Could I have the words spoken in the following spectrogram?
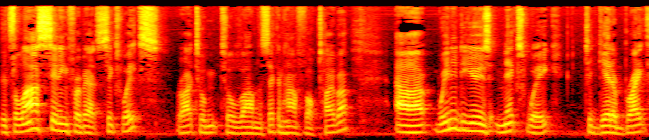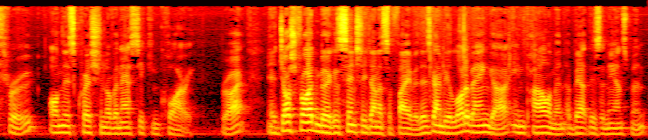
It's the last sitting for about six weeks, right, till, till um, the second half of October. Uh, we need to use next week to get a breakthrough on this question of an ASIC inquiry, right? Now, Josh Frydenberg has essentially done us a favour. There's going to be a lot of anger in Parliament about this announcement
